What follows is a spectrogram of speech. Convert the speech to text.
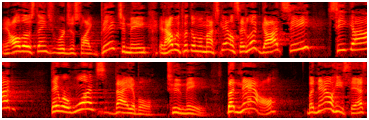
and all those things were just like big to me. And I would put them on my scale and say, look, God, see, see God? They were once valuable to me. But now, but now he says,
